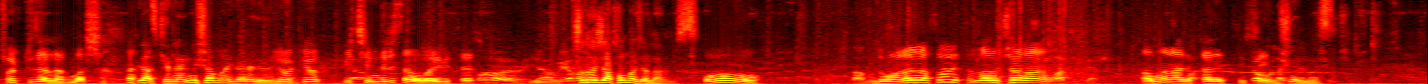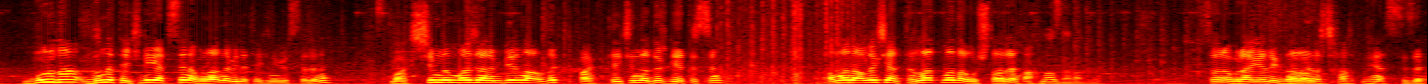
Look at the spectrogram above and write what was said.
Çok güzeller maşallah. Biraz kirlenmiş ama idare eder. yok yok. Bir çimdirirsen olayı biter. O yavruya bak. Şu da Japon macarlarımız. Oo. Damız Duvara kalsa var ya tırlar uçar ha. çok atikler. Aman ha dikkat et Hüseyin. Bir şey olmaz. Burada bunun da tekini getirsene. Bunların da bile tekini gösterelim. Bak şimdi Macar'ın birini aldık. Bak tekini de dur getirsin. Aman alırken tırlatma da kuşları. Kalkmazlar abi. ya. Sonra buraya geldik zararlı Yok. çıkartmaya size.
